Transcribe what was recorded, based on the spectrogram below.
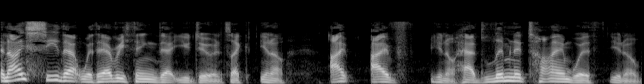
and I see that with everything that you do. It's like you know, I I've you know had limited time with you know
